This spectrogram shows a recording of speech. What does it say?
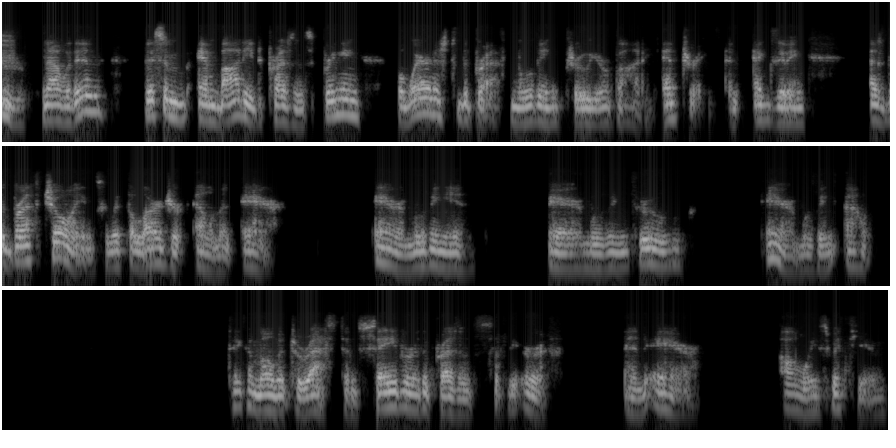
now, within this embodied presence, bringing awareness to the breath moving through your body, entering and exiting as the breath joins with the larger element air. Air moving in, air moving through, air moving out. Take a moment to rest and savor the presence of the earth and air always with you.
